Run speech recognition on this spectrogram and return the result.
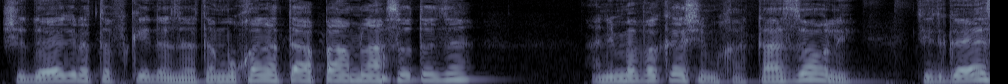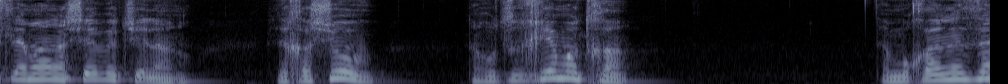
שדואג לתפקיד הזה. אתה מוכן אתה הפעם לעשות את זה? אני מבקש ממך, תעזור לי. תתגייס למען השבט שלנו. זה חשוב, אנחנו צריכים אותך. אתה מוכן לזה?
